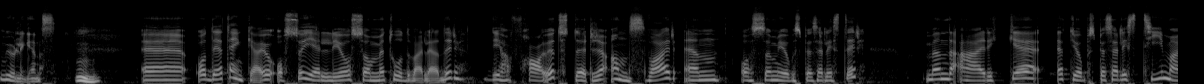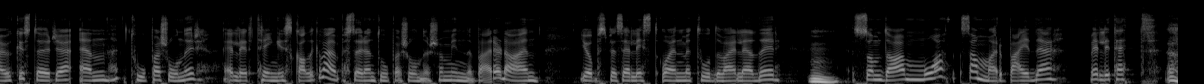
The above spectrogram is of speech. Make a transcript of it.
Muligens. Eh, og det tenker jeg jo også gjelder jo som metodeveileder. De har, har jo et større ansvar enn oss som jobbspesialister. Men det er ikke, et jobbspesialistteam er jo ikke større enn to personer, eller trenger, skal ikke være større enn to personer, som innebærer da en jobbspesialist og en metodeveileder, som da må samarbeide veldig tett. Ja.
